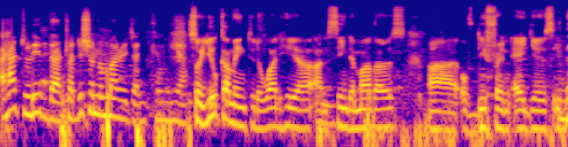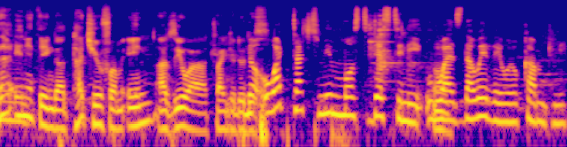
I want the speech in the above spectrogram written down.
i had to leave the traditional marriage and come here So you coming to the word here and seeing the mothers uh, of different ages, is there anything that touched you from in as you are trying to do no this? What touched me most destiny mm. was the way they welcomed me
